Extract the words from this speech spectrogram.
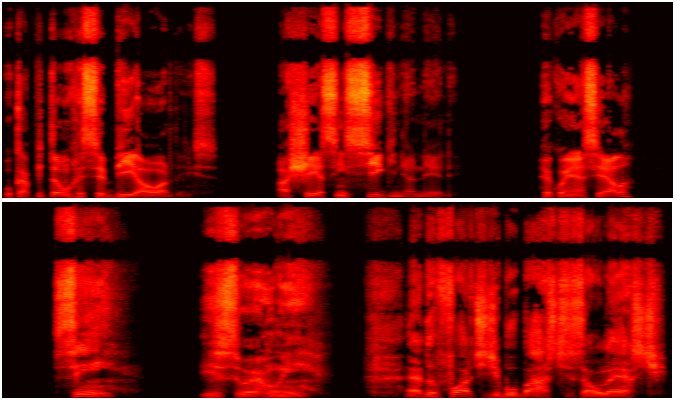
O capitão recebia ordens. Achei essa insígnia nele. Reconhece ela? Sim, isso é ruim. É do forte de Bubastes, ao leste.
